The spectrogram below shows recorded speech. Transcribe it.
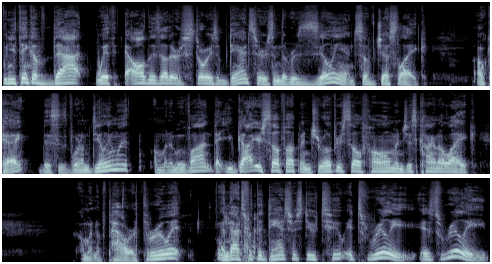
when you think of that with all these other stories of dancers and the resilience of just like, okay, this is what I'm dealing with. I'm going to move on. That you got yourself up and drove yourself home and just kind of like, I'm going to power through it. And that's what the dancers do too. It's really, it's really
